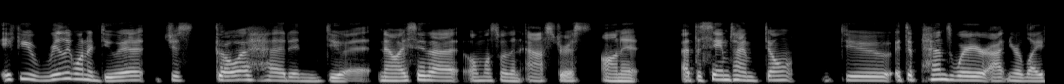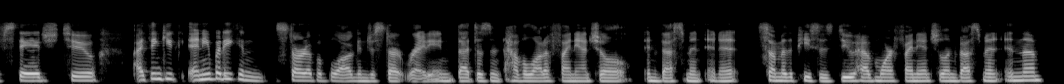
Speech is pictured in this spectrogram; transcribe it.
if you really want to do it, just go ahead and do it. Now, I say that almost with an asterisk on it. At the same time, don't do it depends where you're at in your life stage too. I think you anybody can start up a blog and just start writing. That doesn't have a lot of financial investment in it. Some of the pieces do have more financial investment in them.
